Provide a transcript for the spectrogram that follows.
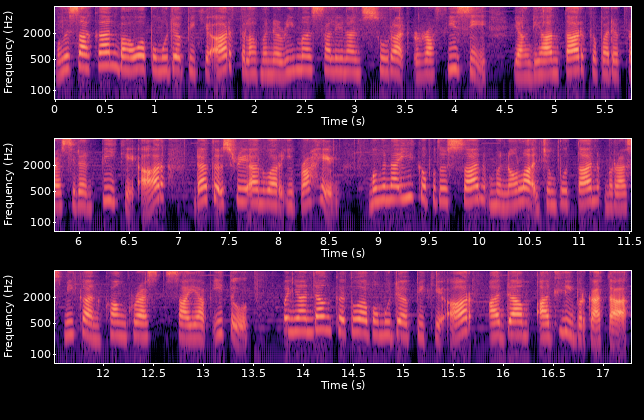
mengesahkan bahawa pemuda PKR telah menerima salinan surat Rafizi yang dihantar kepada Presiden PKR Datuk Seri Anwar Ibrahim mengenai keputusan menolak jemputan merasmikan Kongres Sayap itu. Penyandang Ketua Pemuda PKR Adam Adli berkata,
